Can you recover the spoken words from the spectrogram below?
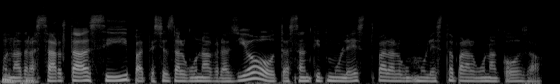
on uh -huh. adreçar-te si pateixes alguna agressió o t'has sentit molest per, molesta per alguna cosa.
